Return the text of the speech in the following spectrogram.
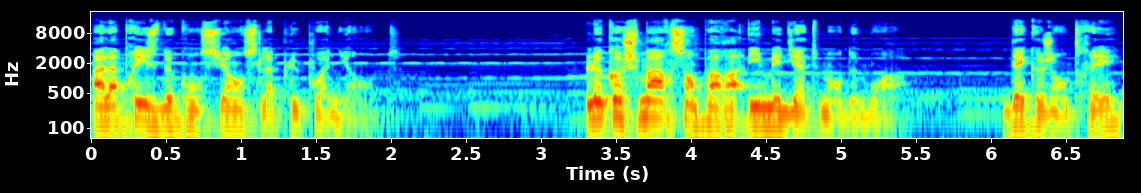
à la prise de conscience la plus poignante. Le cauchemar s'empara immédiatement de moi. Dès que j'entrai,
